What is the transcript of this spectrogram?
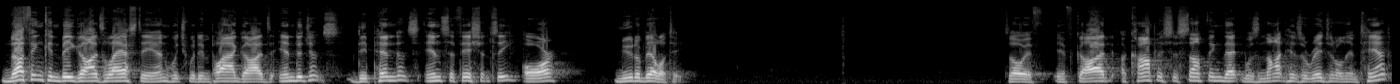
Nothing can be God's last end, which would imply God's indigence, dependence, insufficiency, or mutability. So if, if God accomplishes something that was not his original intent,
